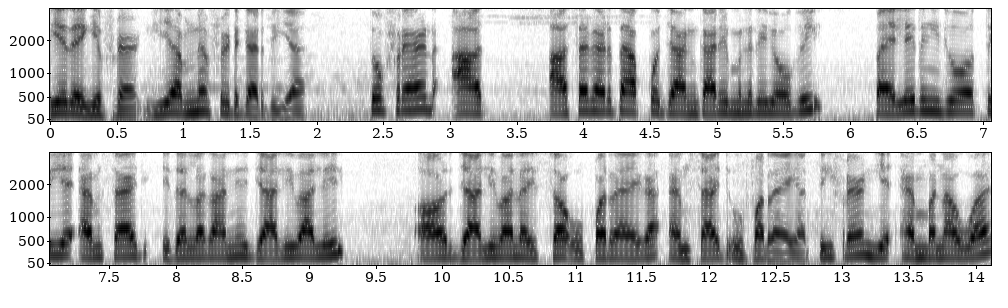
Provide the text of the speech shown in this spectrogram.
ये देखिए फ्रेंड ये हमने फिट कर दिया। तो फ्रेंड आशा करता आपको जानकारी मिल गई होगी। पहले रिंग जो होती है एम साइज़ इधर लगानी जाली वाली और जाली वाला हिस्सा ऊपर रहेगा एम साइज़ ऊपर रहेगा। ठीक फ्रेंड ये एम बना हुआ है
